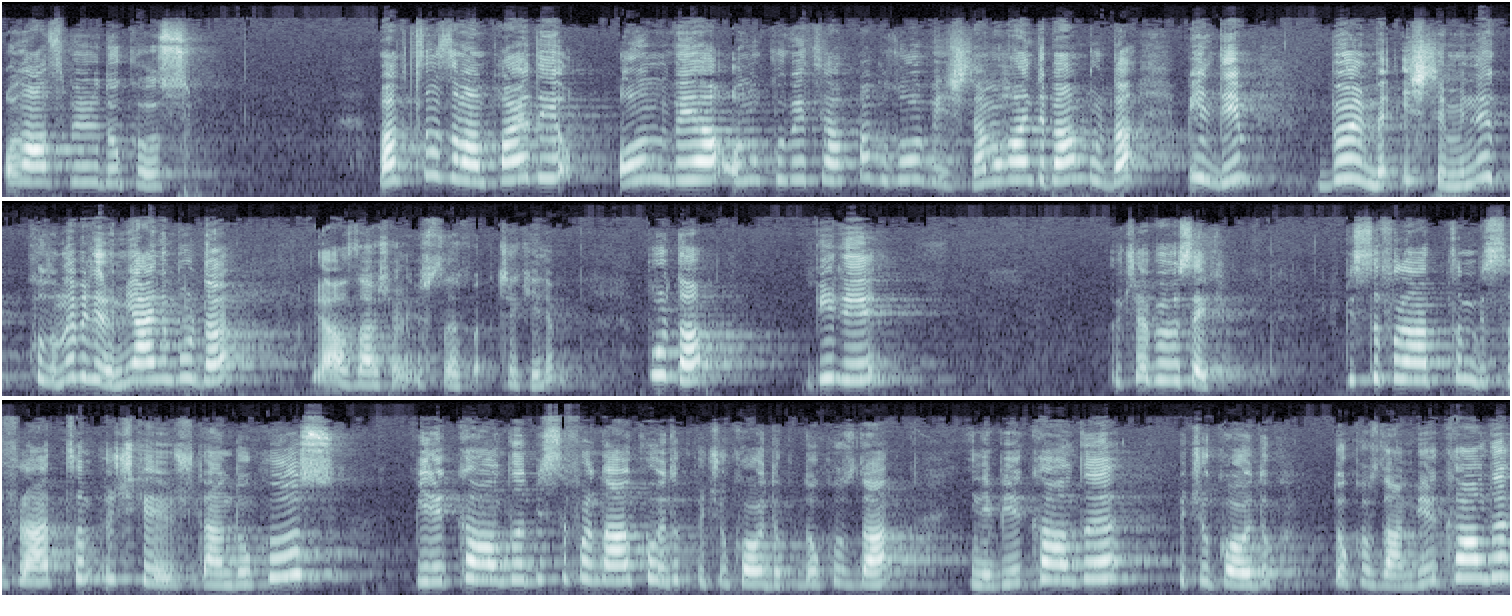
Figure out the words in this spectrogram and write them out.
16 bölü 9. Baktığınız zaman paydayı 10 veya 10'un kuvveti yapmak zor bir işlem. O halde ben burada bildiğim bölme işlemini kullanabilirim. Yani burada biraz daha şöyle üst tarafa çekelim. Burada 1'i 3'e bölsek. Bir sıfır attım, bir sıfır attım. 3 kere 3'ten 9. Biri kaldı, bir sıfır daha koyduk, 3'ü koyduk 9'dan. Yine bir kaldı, 3'ü koyduk, 9'dan bir kaldı.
